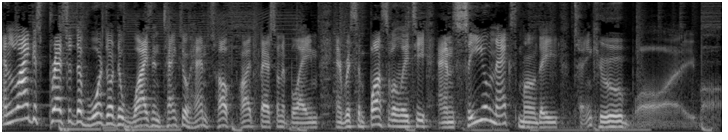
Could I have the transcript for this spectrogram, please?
and like express the words or the wise, and thank you, hands off, five personal blame and responsibility, and see you next Monday. Thank you, bye bye.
